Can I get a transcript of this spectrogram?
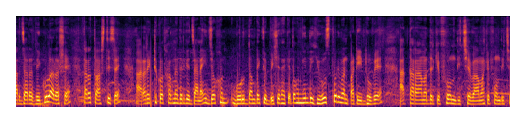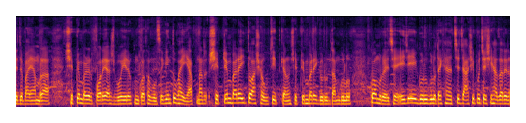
আর যারা রেগুলার আসে, তারা তো আসতেছে। আর আরেকটা কথা আপনাদেরকে জানাই, যখন গরুর দামটা একটু বেশি থাকে, তখন কিন্তু হিউজ পরিমাণ পার্টি ঢোকে, আর তারা আমাদেরকে ফোন দিচ্ছে বা আমাকে ফোন দিচ্ছে যে, ভাই, আমরা সেপ্টেম্বরের পরে আসব, এরকম কথা বলছে। কিন্তু ভাই, আপনার সেপ্টেম্বরেই তো আসা উচিত, কারণ সেপ্টেম্বরে গরুর দামগুলো কম রয়েছে। এই যে, এই গরুগুলো দেখা যাচ্ছে যে, আশি পঁচাশি হাজারের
